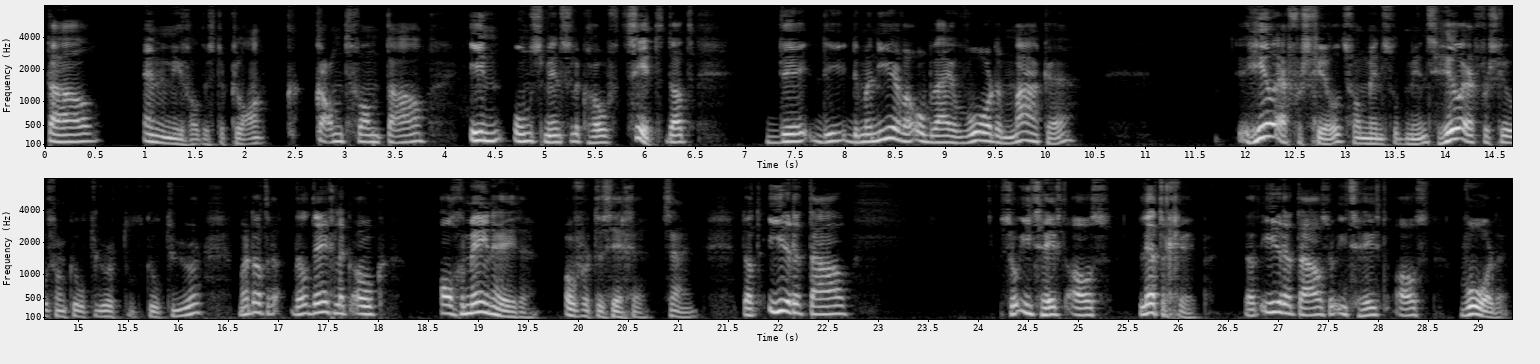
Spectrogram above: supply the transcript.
taal, en in ieder geval dus de klankkant van taal, in ons menselijk hoofd zit. Dat de, de manier waarop wij woorden maken, heel erg verschilt van mens tot mens, heel erg verschilt van cultuur tot cultuur, maar dat er wel degelijk ook algemeenheden over te zeggen zijn. Dat iedere taal zoiets heeft als lettergrepen. Dat iedere taal zoiets heeft als woorden.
